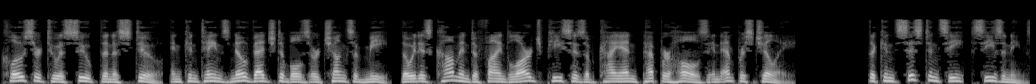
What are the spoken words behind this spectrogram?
closer to a soup than a stew, and contains no vegetables or chunks of meat, though it is common to find large pieces of cayenne pepper hulls in Empress chili. The consistency, seasonings,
